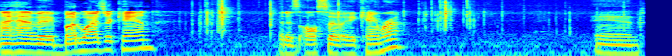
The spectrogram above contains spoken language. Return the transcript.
I have a Budweiser can that is also a camera. And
